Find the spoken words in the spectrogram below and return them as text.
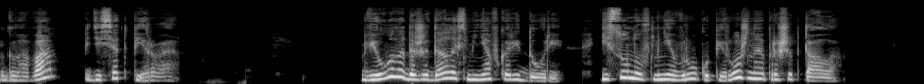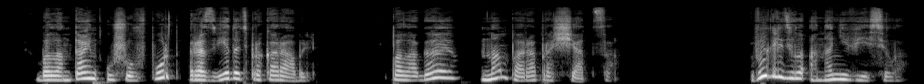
Глава 51 Виола дожидалась меня в коридоре и, сунув мне в руку пирожное, прошептала. Балантайн ушел в порт разведать про корабль. Полагаю, нам пора прощаться. Выглядела она невесело.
